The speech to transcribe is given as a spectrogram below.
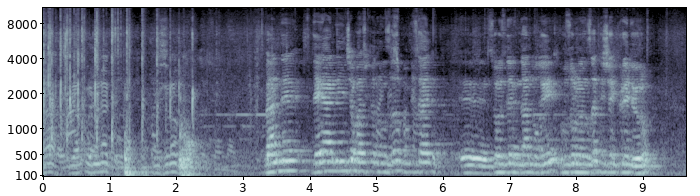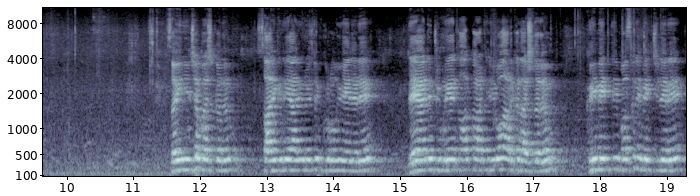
Bravo. önüne yüzüne doğru. Ben de değerli ilçe başkanımıza bu güzel e, sözlerinden dolayı huzurlarınıza teşekkür ediyorum. Sayın ilçe başkanım, saygıdeğer yönetim kurulu üyeleri, değerli Cumhuriyet Halk Partili yol arkadaşlarım, kıymetli basın emekçileri,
